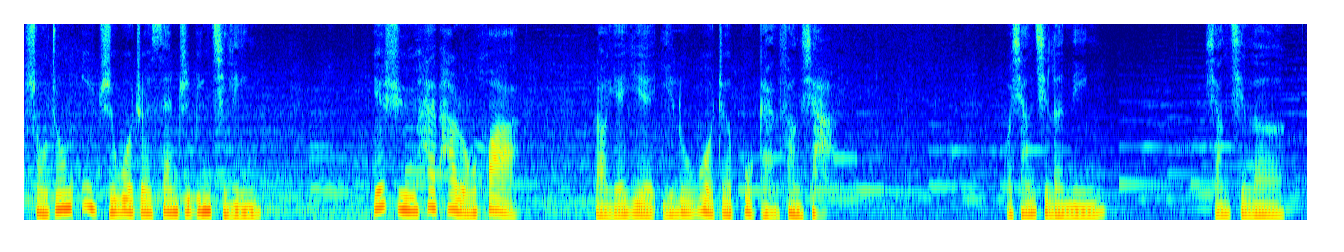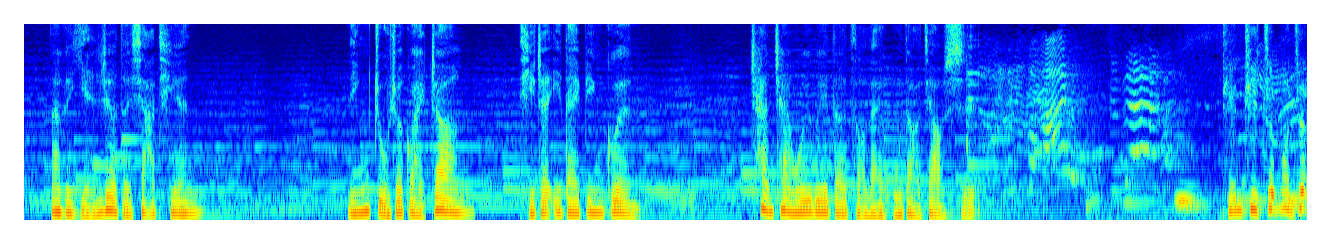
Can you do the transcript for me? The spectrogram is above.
手中一直握着三只冰淇淋。也许害怕融化，老爷爷一路握着不敢放下。我想起了您，想起了那个炎热的夏天，您拄着拐杖，提着一袋冰棍。颤颤巍巍的走来舞蹈教室。天气这么热，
